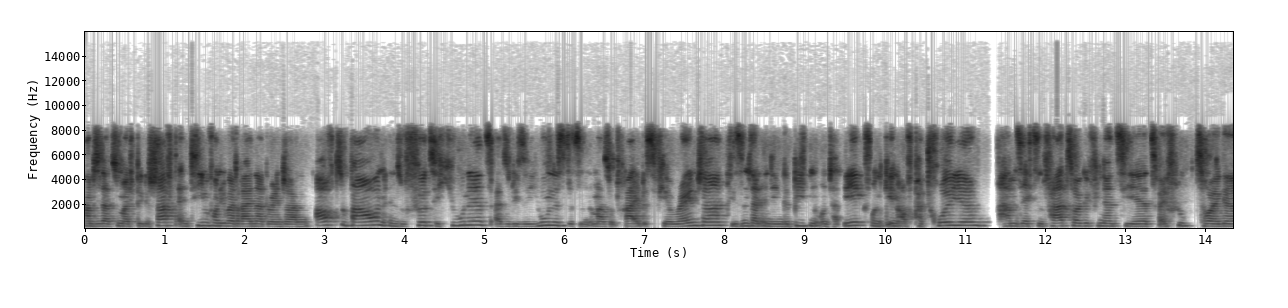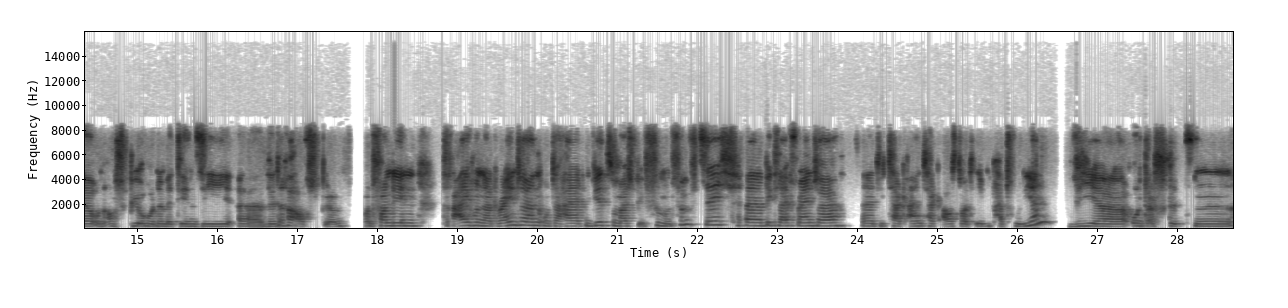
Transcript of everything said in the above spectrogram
haben sie da zum Beispiel geschafft, ein Team von über 300 Rangern aufzubauen in so 40 Units. Also diese Units, das sind immer so drei bis vier Ranger. Die sind dann in den Gebieten unterwegs und gehen auf Patrouille, haben 16 Fahrzeuge finanziert, zwei Flugzeuge und auch Spürhunde, mit denen sie äh, Wilderer aufspüren. Und von den 300 Rangern unterhalten wir zum Beispiel 55 äh, Big Life Ranger, äh, die Tag ein, Tag aus dort eben patrouillieren. Wir unterstützen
